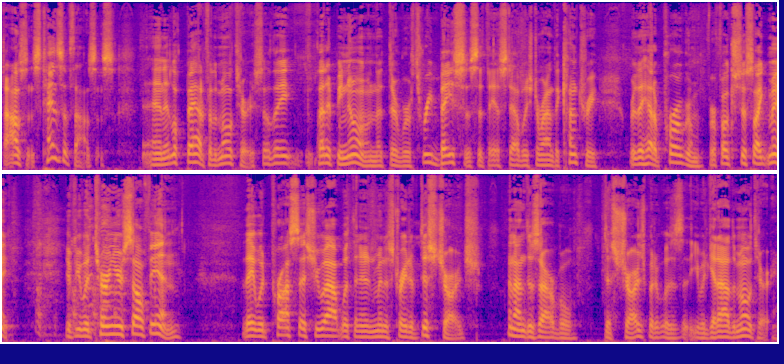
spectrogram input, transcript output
thousands, tens of thousands, and it looked bad for the military. So they let it be known that there were three bases that they established around the country where they had a program for folks just like me. If you would turn yourself in, they would process you out with an administrative discharge, an undesirable discharge, but it was you would get out of the military.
